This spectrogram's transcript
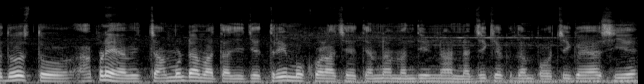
તો દોસ્તો, આપણે હવે ચામુંડા માતાજી જે ત્રિમુખવાળા છે, તેમના મંદિરના નજીક એકદમ પહોંચી ગયા છીએ.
